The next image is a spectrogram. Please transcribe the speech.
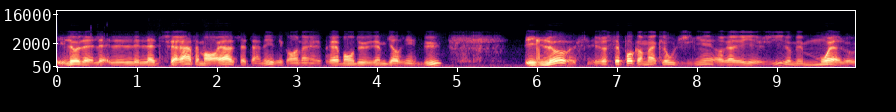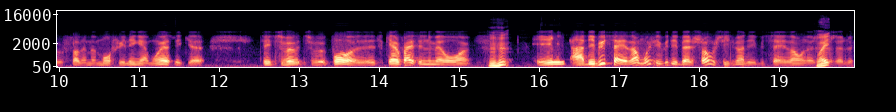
Et là, la- la- la différence à Montréal cette année, c'est qu'on a un très bon deuxième gardien de but. Et là, je sais pas comment Claude Julien aurait réagi, là, mais moi, là, je parle de mon feeling à moi, c'est que tu veux, tu veux pas. euh, Carey Price est le numéro un. Mhm. Et en début de saison, moi, j'ai vu des belles choses chez lui en début de saison. Là. Je- Oui. je, le-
